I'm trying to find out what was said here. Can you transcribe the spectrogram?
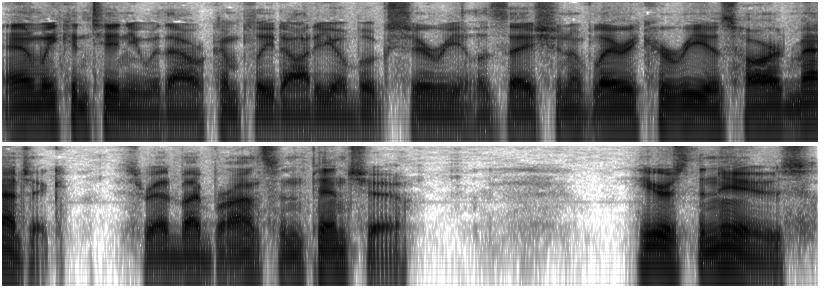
And we continue with our complete audiobook serialization of Larry Correia's Hard Magic. It's read by Bronson Pinchot. Here's the news.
